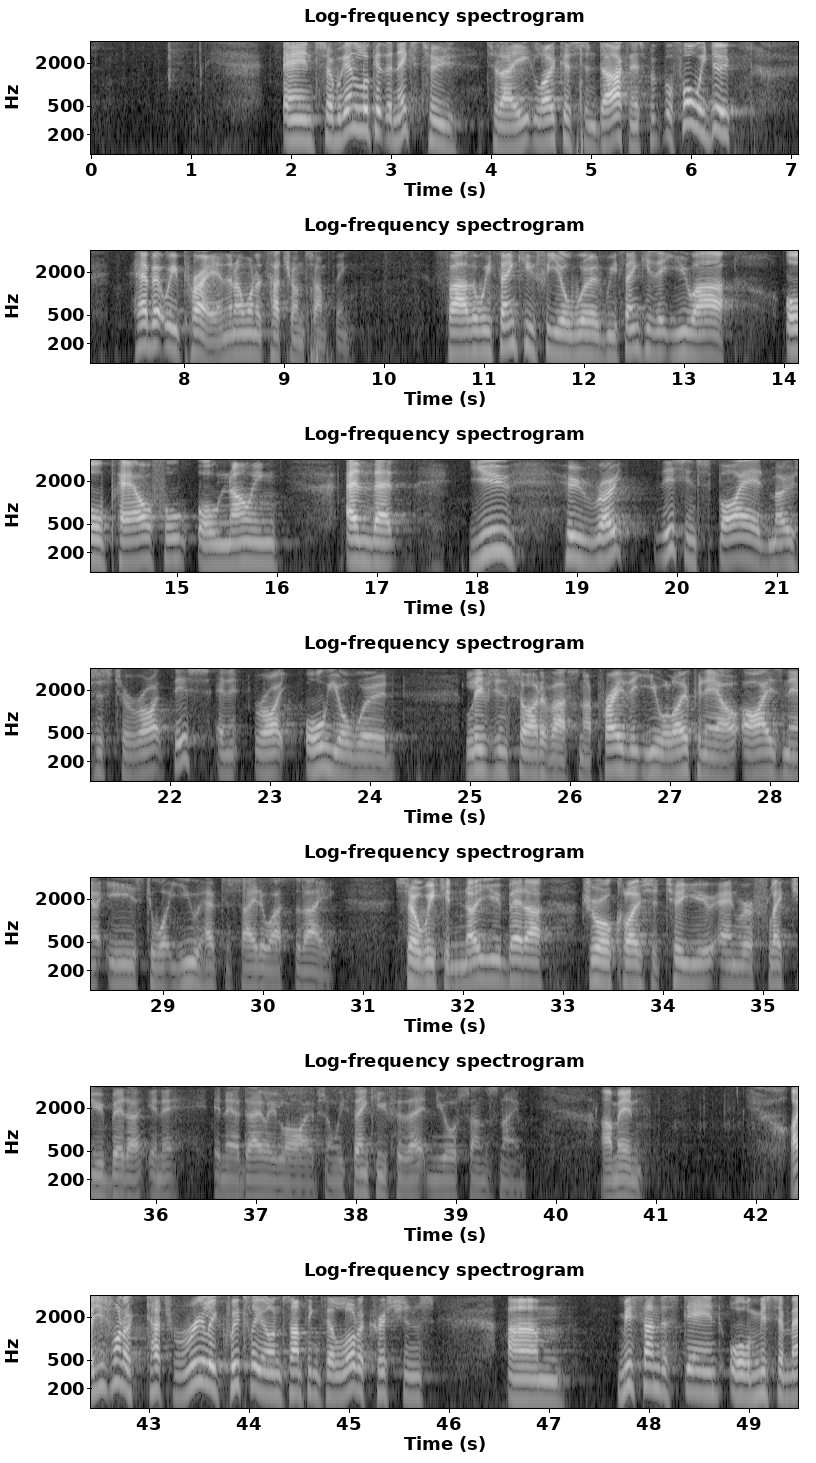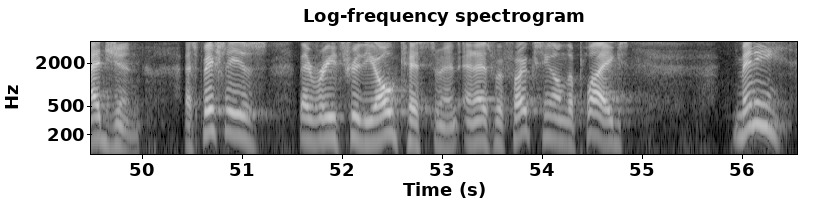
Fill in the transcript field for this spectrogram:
And so we're going to look at the next two today locusts and darkness. But before we do, how about we pray? And then I want to touch on something. Father, we thank you for your word. We thank you that you are all powerful, all knowing, and that you who wrote this inspired Moses to write this and write all your word lives inside of us. And I pray that you will open our eyes and our ears to what you have to say to us today so we can know you better, draw closer to you, and reflect you better in, a, in our daily lives. And we thank you for that in your Son's name. Amen. I just want to touch really quickly on something that a lot of Christians um, misunderstand or misimagine, especially as they read through the Old Testament and as we're focusing on the plagues. Many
